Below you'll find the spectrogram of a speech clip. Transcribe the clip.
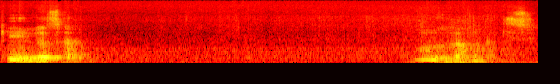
কি হলো স্যার? বুঝলাম না কিছু।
